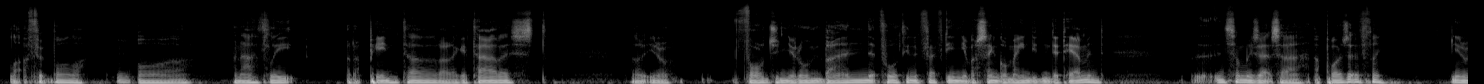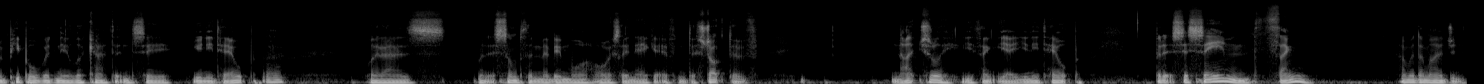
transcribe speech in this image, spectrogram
like a footballer Mm. or an athlete or a painter or a guitarist or, you know, forging your own band at 14 and 15, you were single minded and determined. In some ways, that's a, a positive thing. You know, people wouldn't look at it and say, you need help. Uh-huh. Whereas when it's something maybe more obviously negative and destructive, naturally you think, yeah, you need help. But it's the same thing, I would imagine.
